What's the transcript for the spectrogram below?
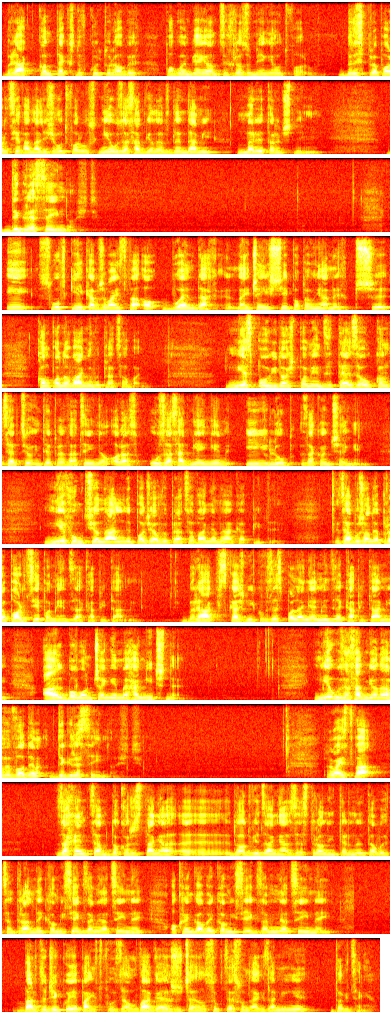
Brak kontekstów kulturowych pogłębiających rozumienie utworów. Dysproporcje w analizie utworów nieuzasadnione względami merytorycznymi. Dygresyjność. I słów kilka, proszę Państwa, o błędach najczęściej popełnianych przy komponowaniu wypracowań. Niespójność pomiędzy tezą, koncepcją interpretacyjną oraz uzasadnieniem i lub zakończeniem. Niefunkcjonalny podział wypracowania na akapity. Zaburzone proporcje pomiędzy akapitami. Brak wskaźników zespolenia między akapitami albo łączenie mechaniczne nieuzasadniona wywodem dygresyjność. Proszę Państwa, zachęcam do korzystania, e, e, do odwiedzania ze stron internetowych Centralnej Komisji Egzaminacyjnej, Okręgowej Komisji Egzaminacyjnej. Bardzo dziękuję Państwu za uwagę, życzę sukcesu na egzaminie. Do widzenia.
